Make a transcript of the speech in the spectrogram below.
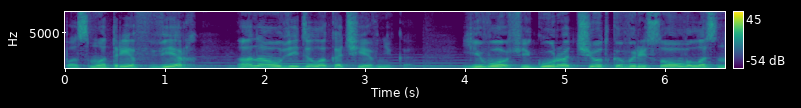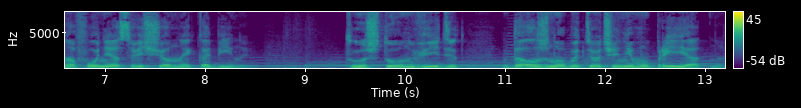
Посмотрев вверх, она увидела кочевника. Его фигура четко вырисовывалась на фоне освещенной кабины. То, что он видит, должно быть очень ему приятно,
